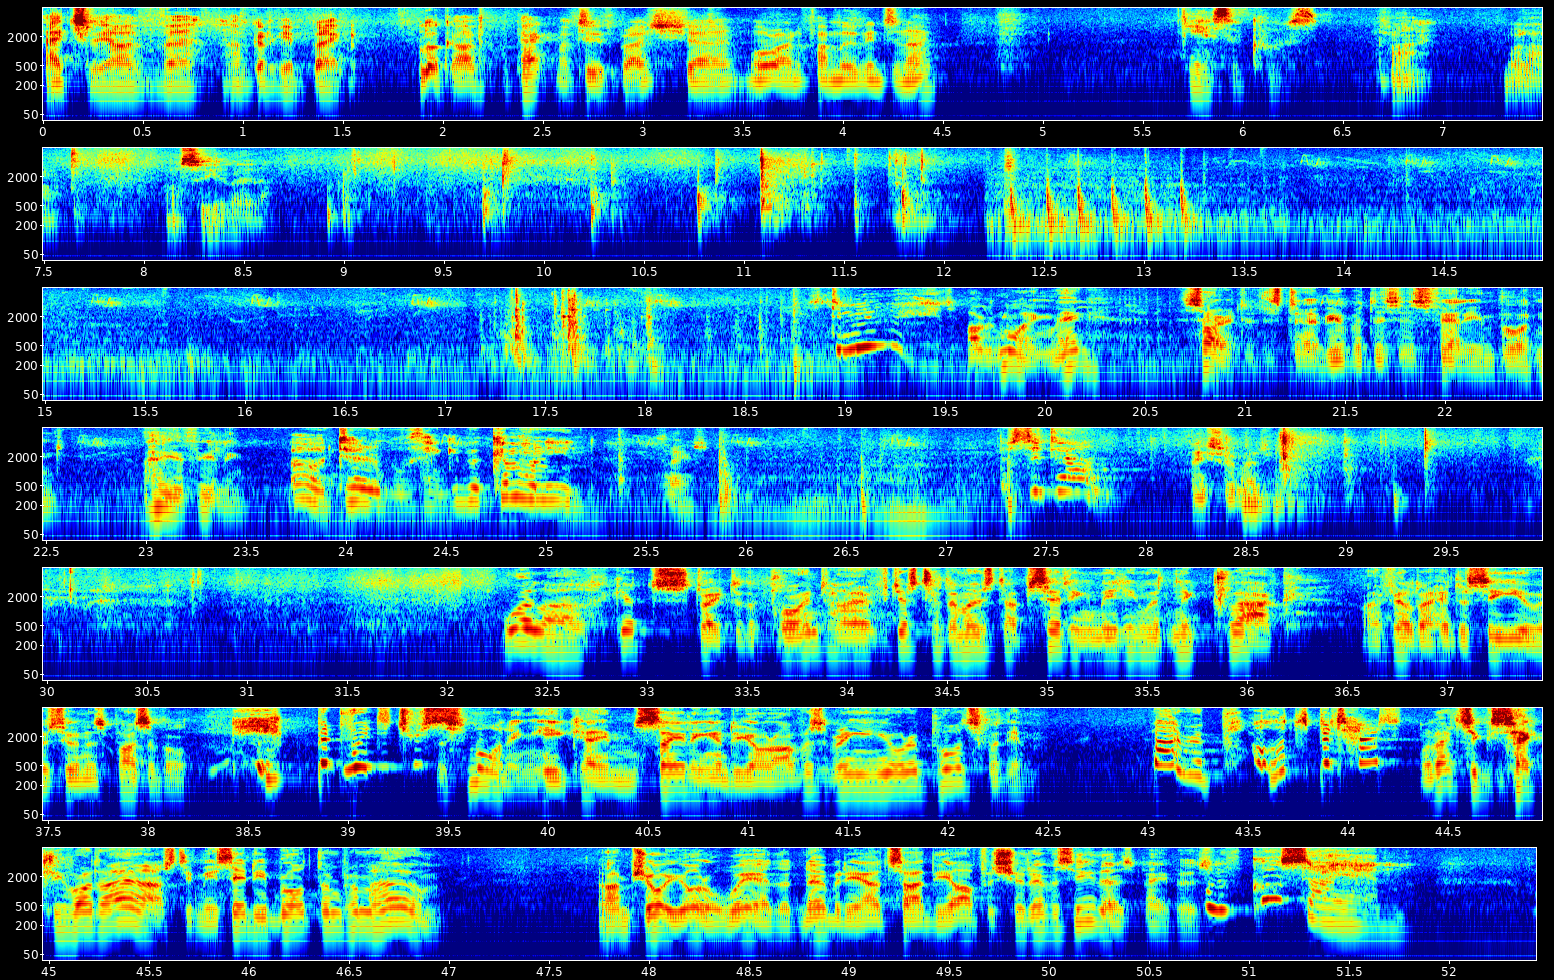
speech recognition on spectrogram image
Actually, I've uh, I've got to get back. Look, I've packed my toothbrush. Uh, all right if I move in tonight? Yes, of course. Fine. Well, I'll, I'll see you later. Oh, good morning, Meg. Sorry to disturb you, but this is fairly important. How are you feeling? Oh, terrible, thank you. But come on in. Thanks. Sit down. Thanks very much. Well, I'll get straight to the point. I've just had a most upsetting meeting with Nick Clark. I felt I had to see you as soon as possible. Nick, but where did you... This morning, he came sailing into your office bringing your reports with him. My reports? But how did... Well, that's exactly what I asked him. He said he brought them from home. I'm sure you're aware that nobody outside the office should ever see those papers. Well, of course I am.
